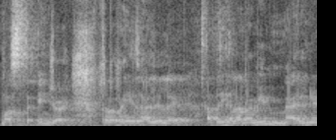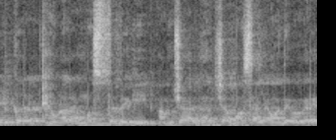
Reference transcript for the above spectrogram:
मस्त एन्जॉय तर आता हे झालेलं आहे. आता ह्याला ना मी मॅरिनेट करत ठेवणार आहे मस्तपैकी आमच्या घरच्या मसाल्यामध्ये वगैरे.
